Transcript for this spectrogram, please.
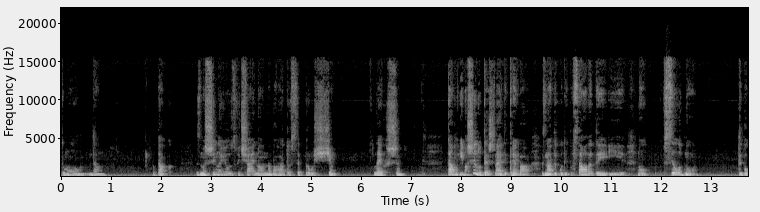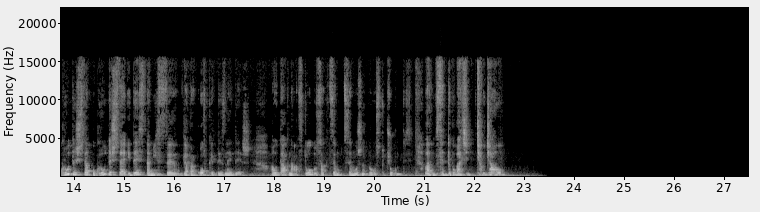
Тому, да, отак. З машиною, звичайно, набагато все проще, легше. Там і машину теж, знаєте, треба знати, куди поставити, і ну, все одно. Ти покрутишся, покрутишся, і десь там місце для парковки ти знайдеш. А отак на автобусах це, це можна просто чокнутися. Ладно, все, до побачення. Чао-чао!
